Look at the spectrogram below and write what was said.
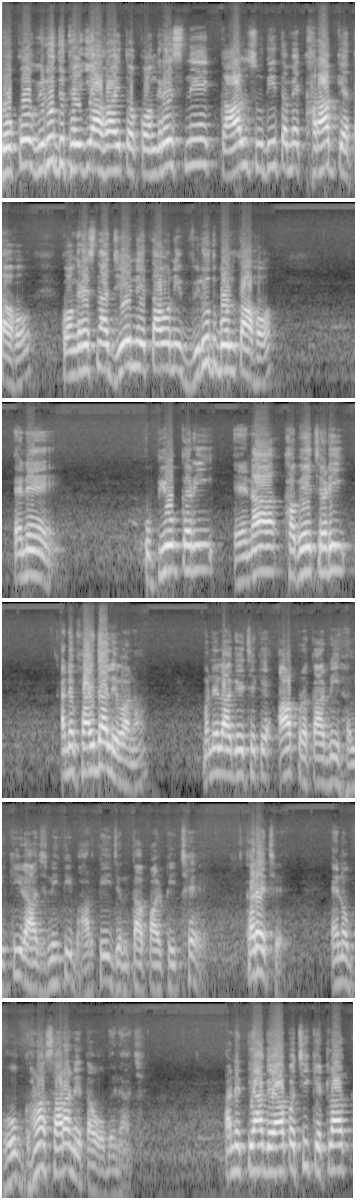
લોકો વિરુદ્ધ થઈ ગયા હોય તો કોંગ્રેસને કાલ સુધી તમે ખરાબ કહેતા હો, કોંગ્રેસના જે નેતાઓની વિરુદ્ધ બોલતા હો, એને ઉપયોગ કરી, એના ખભે ચડી અને ફાયદા લેવાના. મને લાગે છે કે આ પ્રકારની હલકી રાજનીતિ ભારતીય જનતા પાર્ટી છે, કરે છે. એનો ભોગ ઘણા સારા નેતાઓ બન્યા છે. અને ત્યાં ગયા પછી કેટલાક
